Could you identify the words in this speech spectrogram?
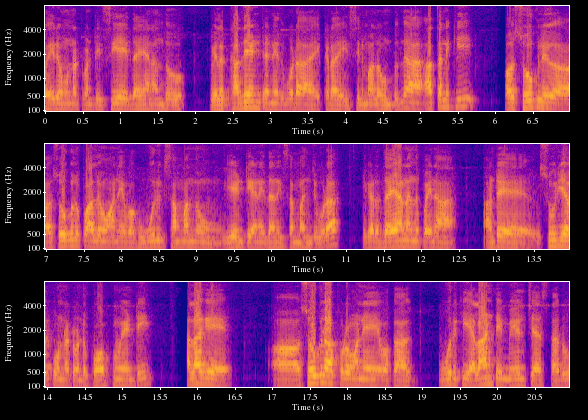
వైరం ఉన్నటువంటి సిఐ దయానంద్ వీళ్ళ కథ ఏంటి అనేది కూడా ఇక్కడ ఈ సినిమాలో ఉంటుంది. అతనికి సోకులు సోకులపాలెం అనే ఒక ఊరికి సంబంధం ఏంటి అనే దానికి సంబంధించి కూడా ఇక్కడ దయానంద్ పైన అంటే సూర్యకు ఉన్నటువంటి కోపం ఏంటి అలాగే శోకులాపురం అనే ఒక ఊరికి ఎలాంటి మేలు చేస్తారు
